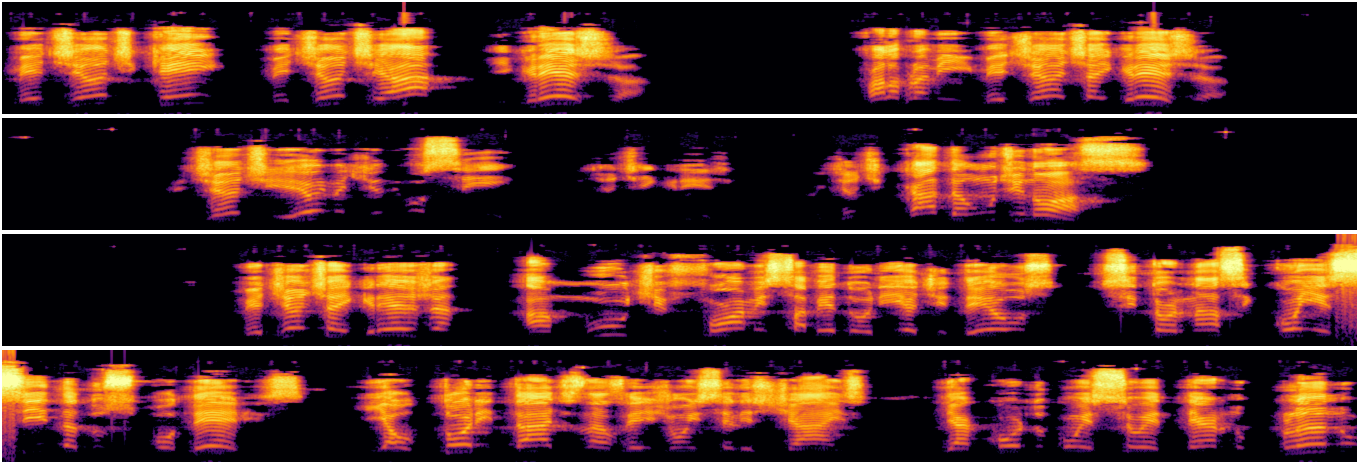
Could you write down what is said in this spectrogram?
mediante quem? Mediante a igreja. Fala para mim, mediante a igreja. Mediante eu e mediante você. Mediante a igreja. Mediante cada um de nós. Mediante a igreja, a multiforme sabedoria de Deus se tornasse conhecida dos poderes e autoridades nas regiões celestiais, de acordo com esse seu eterno plano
